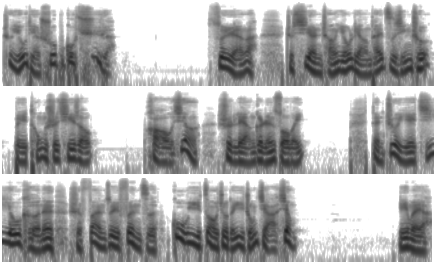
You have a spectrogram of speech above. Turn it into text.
这有点说不过去啊。虽然啊，这现场有两台自行车被同时骑走，好像是两个人所为，但这也极有可能是犯罪分子故意造就的一种假象。因为啊，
